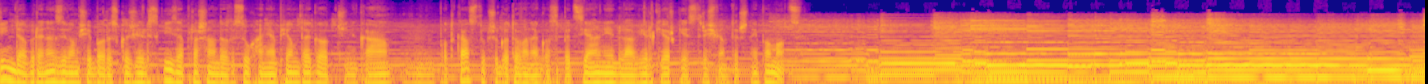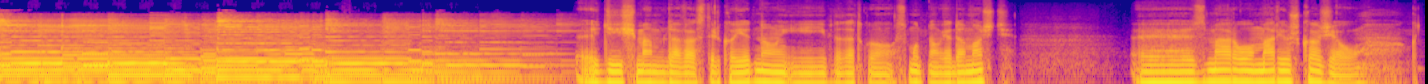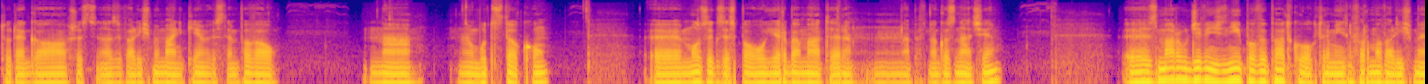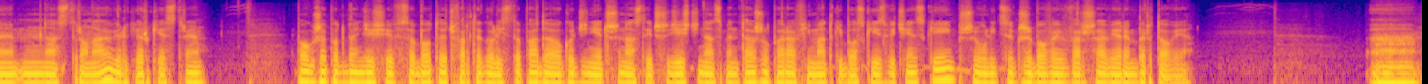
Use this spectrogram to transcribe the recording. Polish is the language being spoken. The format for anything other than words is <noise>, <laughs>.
Dzień dobry, nazywam się Borys Kozielski i zapraszam do wysłuchania piątego odcinka mm, podcastu przygotowanego specjalnie dla Wielkiej Orkiestry Świątecznej Pomocy. Dziś mam dla Was tylko jedną i w dodatku smutną wiadomość. E, zmarł Mariusz Kozioł, którego wszyscy nazywaliśmy Mańkiem. Występował na Woodstocku. E, muzyk zespołu Yerba Mater, mm, na pewno go znacie. E, zmarł 9 dni po wypadku, o którym informowaliśmy mm, na stronach Wielkiej Orkiestry. Pogrzeb odbędzie się w sobotę 4 listopada o godzinie 13.30 na cmentarzu parafii Matki Boskiej Zwycięskiej przy ulicy Grzybowej w Warszawie Rembertowie. A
